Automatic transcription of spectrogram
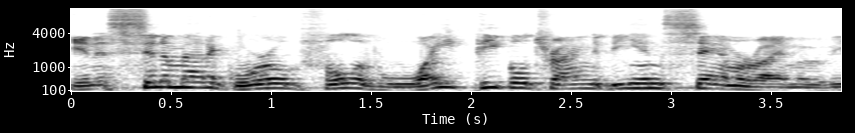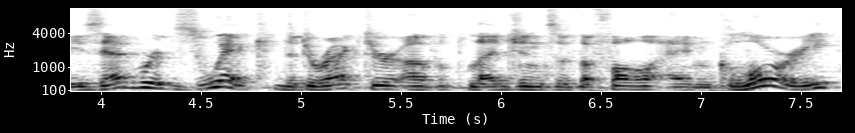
In a cinematic world full of white people trying to be in samurai movies, Edward Zwick, the director of Legends of the Fall and Glory,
